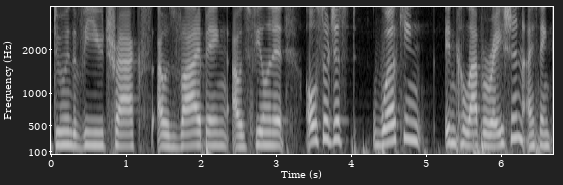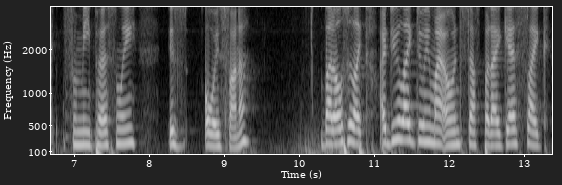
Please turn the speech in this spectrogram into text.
doing the VU tracks. I was vibing, I was feeling it. Also, just working in collaboration, I think for me personally, is always funner. But also, like, I do like doing my own stuff, but I guess, like,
